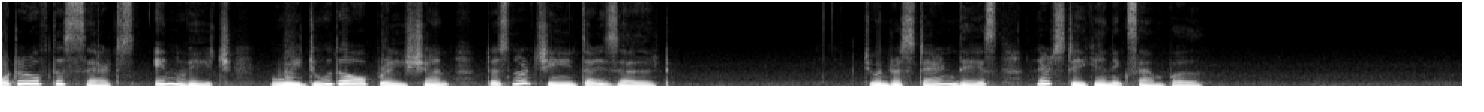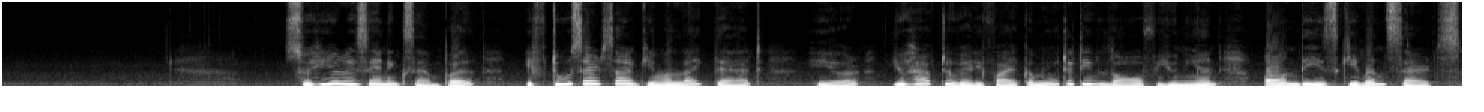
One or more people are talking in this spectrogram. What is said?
order of the sets in which we do the operation does not change the result. To understand this, let's take an example. So here is an example. If two sets are given like that, here you have to verify commutative law of union on these given sets.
